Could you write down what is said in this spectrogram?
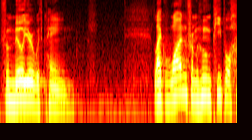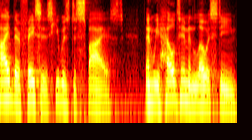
familiar with pain like one from whom people hide their faces, he was despised, and we held him in low esteem.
